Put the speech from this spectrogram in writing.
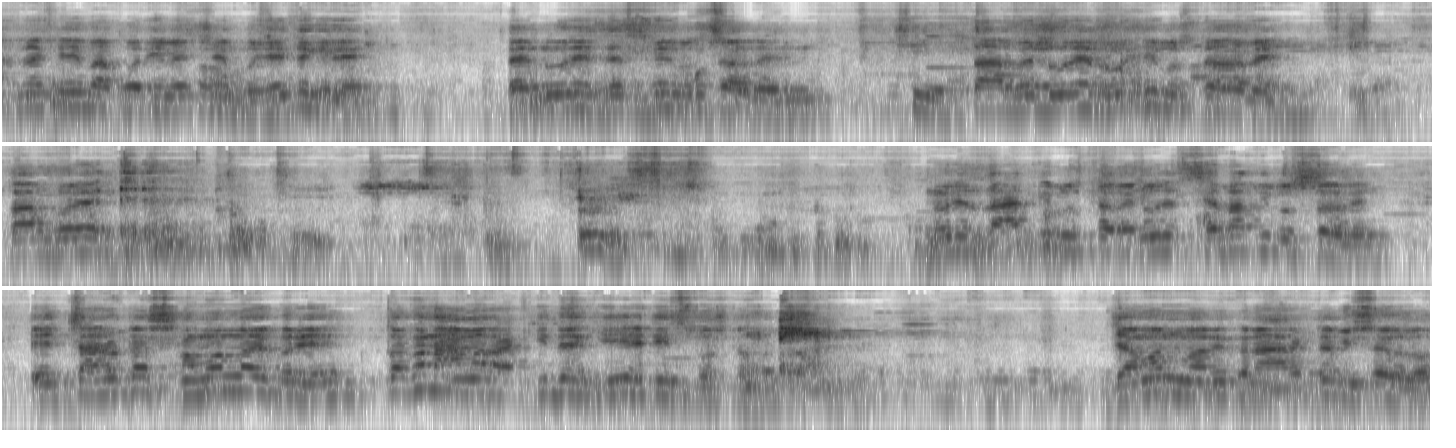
আপনাকে বা পরিবেশে বুঝাইতে গেলে তাই নূরে জেসমি বুঝতে হবে তারপরে নূরে রুটি বুঝতে হবে তারপরে নূরের জাতি বুঝতে হবে নূরের সেবাতি বুঝতে হবে এই চারোটা সমন্বয় করে তখন আমার আঁকি কি এটি স্পষ্ট হবে যেমন মনে করেন, আরেকটা বিষয় হলো,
